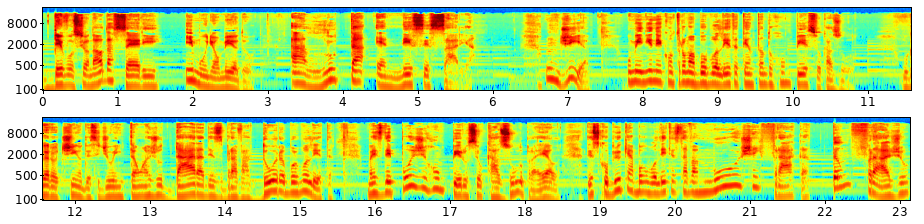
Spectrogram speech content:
Devocional da série Imune ao Medo. A luta é necessária. Um dia, o menino encontrou uma borboleta tentando romper seu casulo. O garotinho decidiu então ajudar a desbravadora borboleta, mas depois de romper o seu casulo para ela, descobriu que a borboleta estava murcha e fraca, tão frágil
